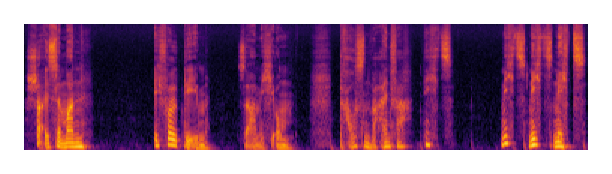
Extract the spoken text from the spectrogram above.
Scheiße, Mann. Ich folgte ihm, sah mich um. Draußen war einfach nichts. Nichts, nichts, nichts.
